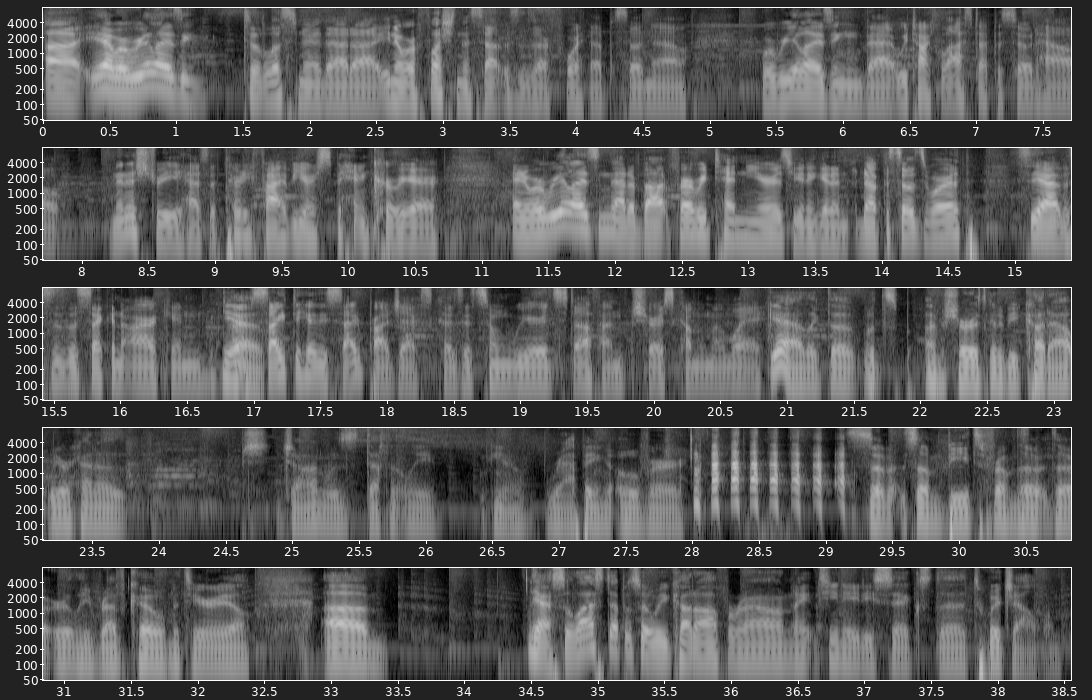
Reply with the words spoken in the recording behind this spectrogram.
Uh, yeah, we're realizing to the listener that uh, you know we're fleshing this out. This is our fourth episode now. We're realizing that we talked last episode how ministry has a 35 year span career, and we're realizing that about for every 10 years you're gonna get an, episode's worth. So yeah, this is the second arc, and Yeah. I'm psyched to hear these side projects because it's some weird stuff. I'm sure is coming my way. Yeah, like the what's I'm sure it's going to be cut out. We were kind of John was definitely you know rapping over some some beats from the the early Revco material. Um yeah, so last episode we cut off around 1986, the Twitch album,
